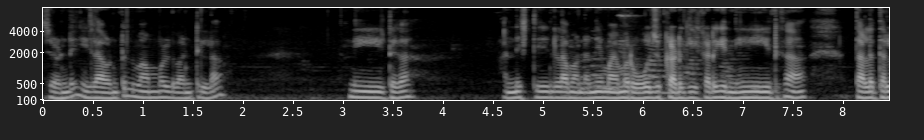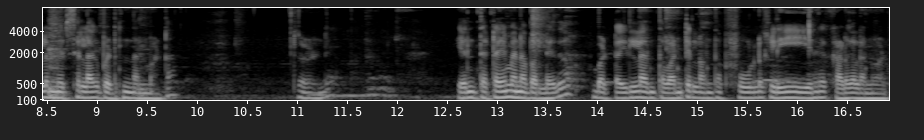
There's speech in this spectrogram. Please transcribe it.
చూడండి ఇలా ఉంటుంది మా అమ్మ వాళ్ళ నీట్గా అన్ని స్టీల్ మనని మా అమ్మ రోజు కడిగి కడిగి నీట్గా తల తల మెరిసేలాగా పెడుతుంది అనమాట చూడండి. ఎంత టైం అయినా పర్లేదు బట్ ఇల్లు అంత వంటిల్లు అంత ఫుల్ క్లీన్గా కడగాలన్నమాట.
